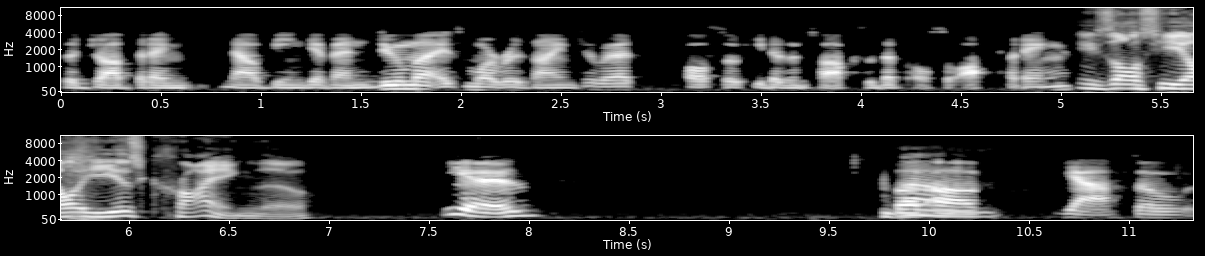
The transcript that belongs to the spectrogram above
the job that I'm now being given. Duma is more resigned to it. Also he doesn't talk, so that's also off putting. He's also he, he is crying though. He is. But um, Um, yeah, so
